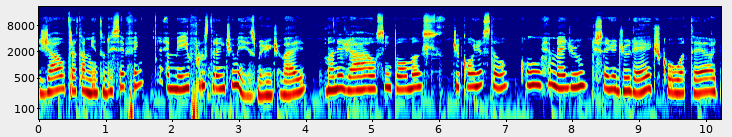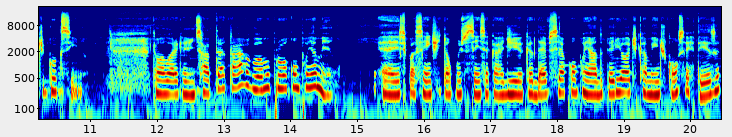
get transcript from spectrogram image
Já o tratamento do ICFEM é meio frustrante mesmo. A gente vai manejar os sintomas de congestão com um remédio que seja diurético ou até a digoxina. Então, agora que a gente sabe tratar, vamos para o acompanhamento. É, esse paciente, então, com insuficiência cardíaca deve ser acompanhado periodicamente, com certeza.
